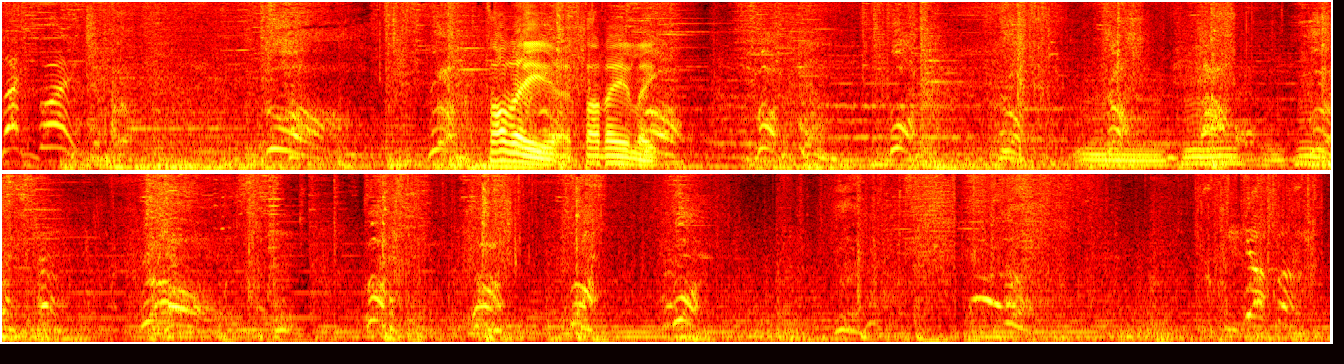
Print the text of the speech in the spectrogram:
Let's fight! thought I, I thought I like. I'm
